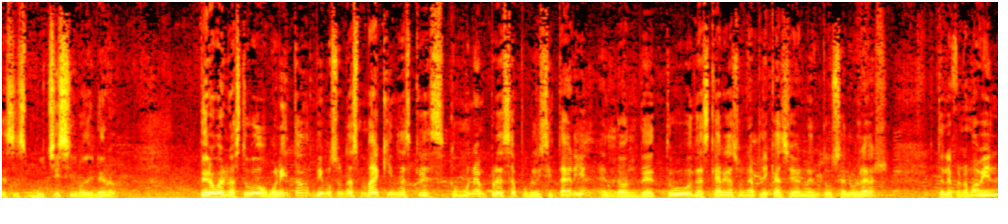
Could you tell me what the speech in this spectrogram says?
eso es muchísimo dinero. Pero bueno, estuvo bonito. Vimos unas máquinas que es como una empresa publicitaria en donde tú descargas una aplicación en tu celular, teléfono móvil,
